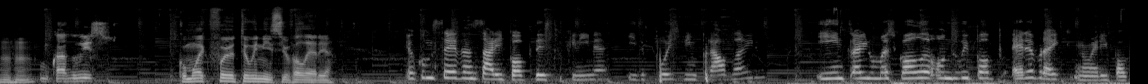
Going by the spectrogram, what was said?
Uhum. Um bocado isso. Como é que foi o teu início, Valéria? Eu comecei a dançar hip hop desde pequenina e depois vim para Aveiro e entrei numa escola onde o hip hop era break, não era hip hop.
